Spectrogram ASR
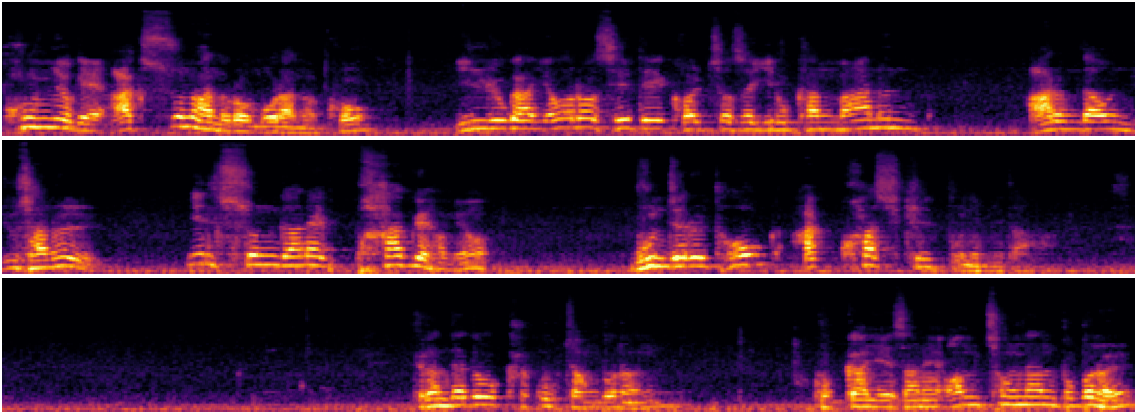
폭력의 악순환으로 몰아넣고 인류가 여러 세대에 걸쳐서 이룩한 많은 아름다운 유산을 일순간에 파괴하며 문제를 더욱 악화시킬 뿐입니다. 그런데도 각국 정부는 국가 예산의 엄청난 부분을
